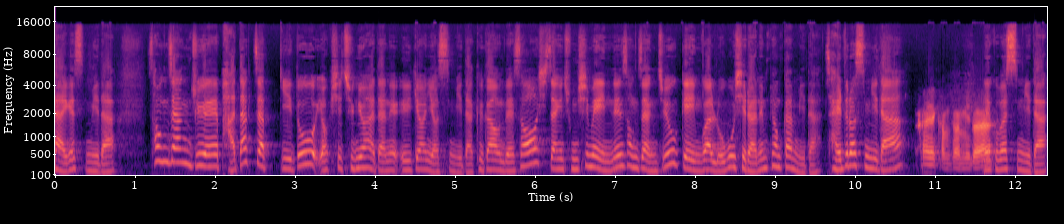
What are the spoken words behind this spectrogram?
알겠습니다. 성장주의 바닥 잡기도 역시 중요하다는 의견이었습니다. 그 가운데서 시장의 중심에 있는 성장주 게임과 로봇이라는 평가입니다. 잘 들었습니다. 네, 감사합니다. 네, 고맙습니다.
